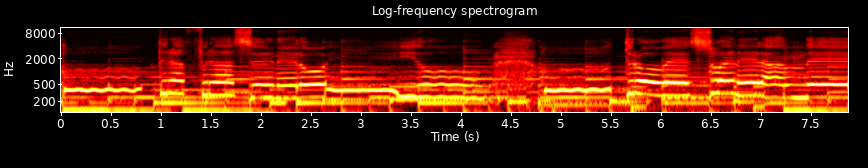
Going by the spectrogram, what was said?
Otra frase en el oído, otro beso en el ande.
